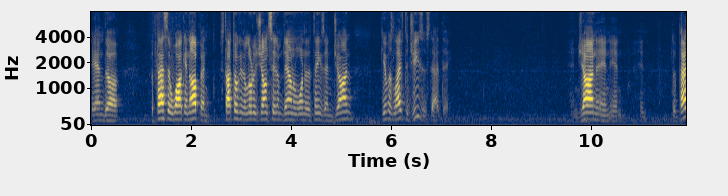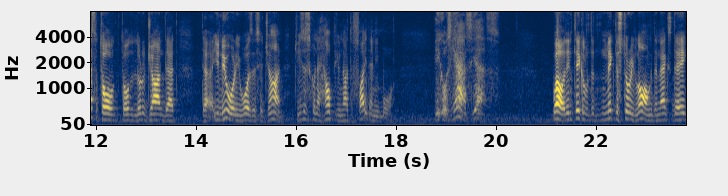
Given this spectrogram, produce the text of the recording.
and uh, the pastor walking up and start talking to little John, sit him down on one of the things, and John gave his life to Jesus that day. And John and, and, and the pastor told told little John that, that you knew what he was. They said, John, Jesus is going to help you not to fight anymore. He goes, Yes, yes. Well, it didn't take to make the story long. The next day,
